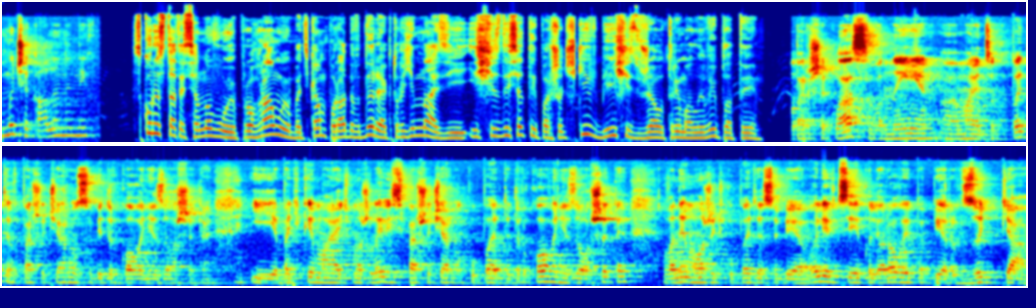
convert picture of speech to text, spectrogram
Ми чекали на них. Скористатися новою програмою батькам порадив директор гімназії. Із 60 першачків більшість вже отримали виплати. Перший клас вони е, мають закупити в першу чергу собі друковані зошити. І батьки мають можливість в першу чергу купити друковані зошити. Вони можуть купити собі олівці, кольоровий папір, взуття,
